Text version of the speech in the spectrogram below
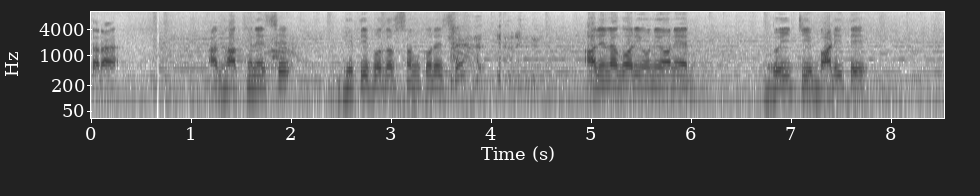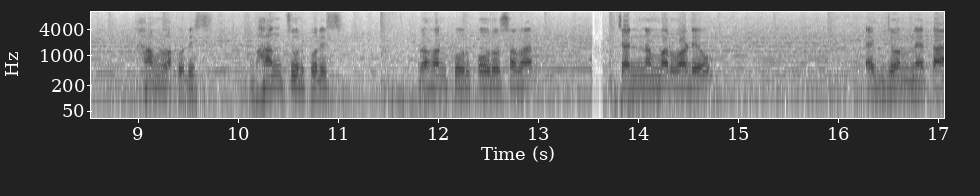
তারা আঘাত হেনেছে, ভীতি প্রদর্শন করেছে। আলীনগর ইউনিয়নের দুইটি বাড়িতে হামলা করেছে, ভাঙচুর করেছে। রহনপুর পৌরসভার চার নম্বর ওয়ার্ডেও একজন নেতা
